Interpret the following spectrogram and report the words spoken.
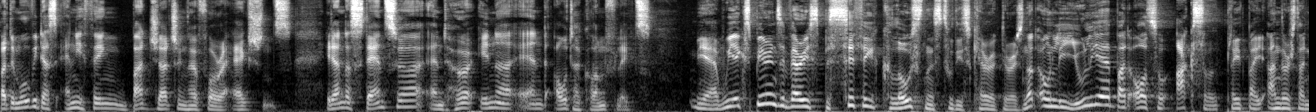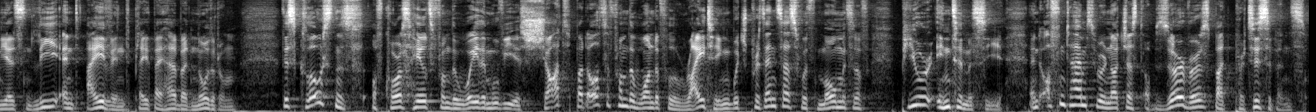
But the movie does anything but judging her for her actions. It understands her and her inner and outer conflicts. Yeah, we experience a very specific closeness to these characters. Not only Julia, but also Axel, played by Anders Danielsen Lie, and Eivind, played by Herbert Nordrum. This closeness, of course, hails from the way the movie is shot, but also from the wonderful writing, which presents us with moments of pure intimacy. And oftentimes we're not just observers, but participants.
